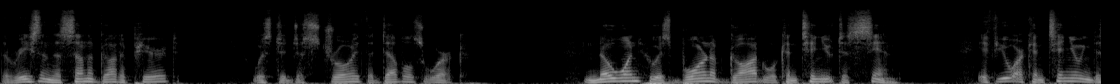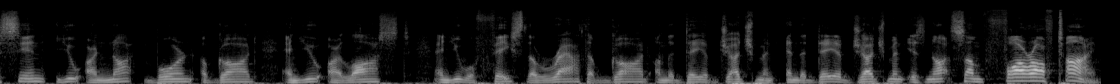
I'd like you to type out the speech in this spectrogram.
The reason the Son of God appeared was to destroy the devil's work. No one who is born of God will continue to sin. If you are continuing to sin, you are not born of God, and you are lost, and you will face the wrath of God on the day of judgment. And the day of judgment is not some far off time,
